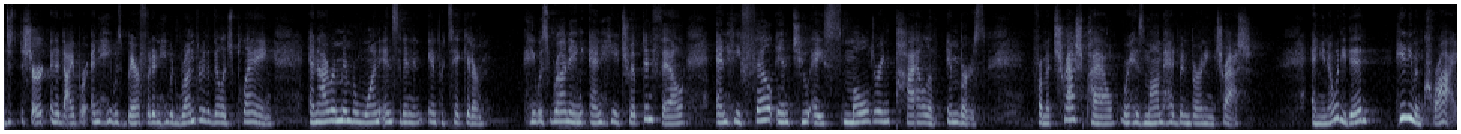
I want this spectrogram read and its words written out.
just a shirt and a diaper. And he was barefoot and he would run through the village playing. And I remember one incident in, in particular. He was running and he tripped and fell, and he fell into a smoldering pile of embers from a trash pile where his mom had been burning trash. And you know what he did? He didn't even cry.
